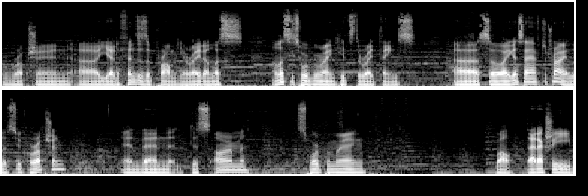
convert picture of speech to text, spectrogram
Corruption. Uh, yeah, defense is a problem here, right? Unless, unless the Sword Boomerang hits the right things. Uh, so I guess I have to try. Let's do Corruption. And then Disarm. Sword Boomerang. Well, that actually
